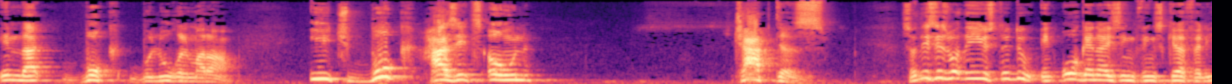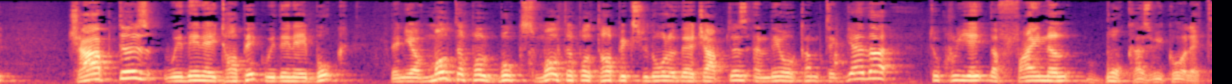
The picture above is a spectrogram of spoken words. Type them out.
in that book, Bulugh al-Maram. Each book has its own chapters. So this is what they used to do in organizing things carefully chapters within a topic, within a book. Then you have multiple books, multiple topics with all of their chapters, and they all come together to create the final book, as we call it.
